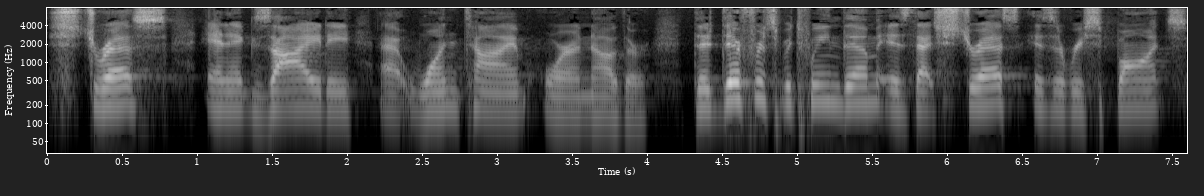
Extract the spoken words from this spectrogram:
stress and anxiety at one time or another. The difference between them is that stress is a response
